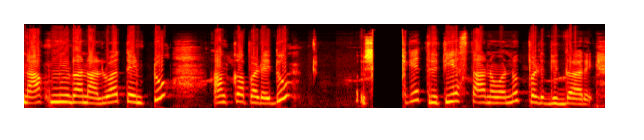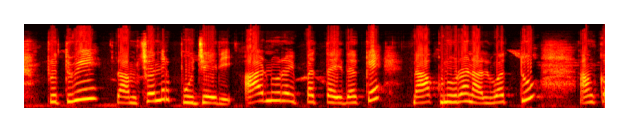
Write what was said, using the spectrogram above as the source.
ನಾಲ್ಕುನೂರ ನಲವತ್ತೆಂಟು ಅಂಕ ಪಡೆದು ತೃತೀಯ ಸ್ಥಾನವನ್ನು ಪಡೆದಿದ್ದಾರೆ. ಪೃಥ್ವಿ ರಾಮಚಂದ್ರ ಪೂಜೇರಿ ಆರುನೂರ ಇಪ್ಪತ್ತೈದಕ್ಕೆ ನಾಲ್ಕುನೂರ ನಲವತ್ತು ಅಂಕ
